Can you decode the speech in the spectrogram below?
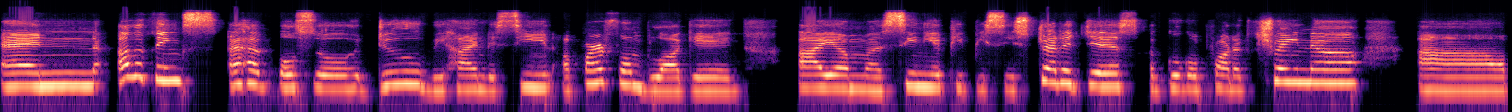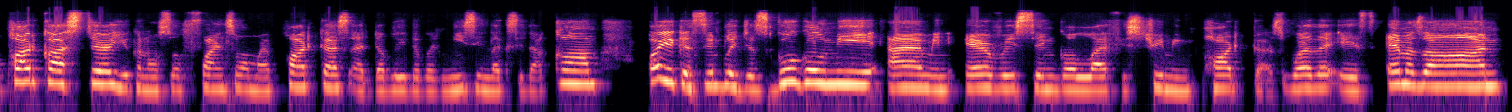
and other things I have also do behind the scene apart from blogging. I am a senior PPC strategist, a Google product trainer, uh, podcaster. You can also find some of my podcasts at www.nisilexi.com, or you can simply just Google me. I am in every single live streaming podcast, whether it's Amazon,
